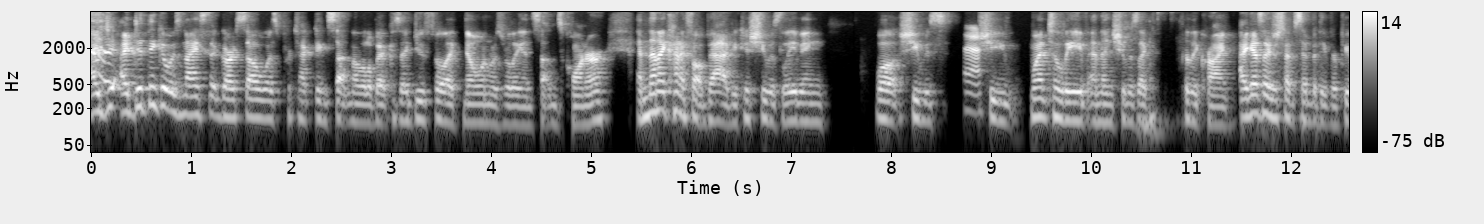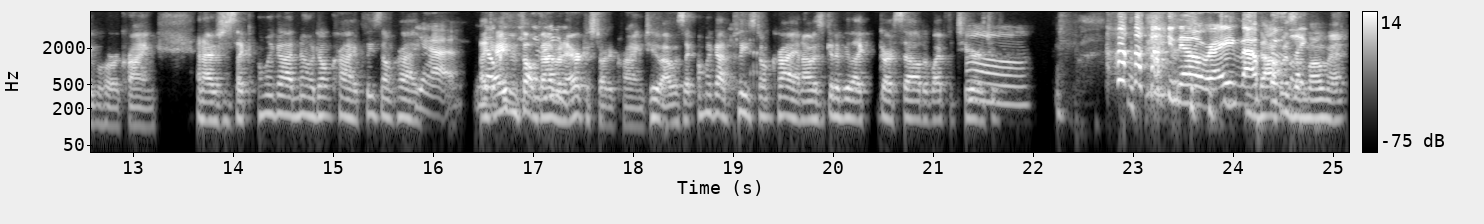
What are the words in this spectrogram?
I did, I did think it was nice that garcelle was protecting sutton a little bit because i do feel like no one was really in sutton's corner and then i kind of felt bad because she was leaving well she was eh. she went to leave and then she was like really crying. I guess i just have sympathy for people who are crying. And i was just like oh my god no don't cry. Please don't cry. Yeah. Like no, i even felt bad when erika started crying too. I was like oh my god please don't cry. And i was gonna be like garcelle to wipe the tears I know, right? That, that was, was like, a moment.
